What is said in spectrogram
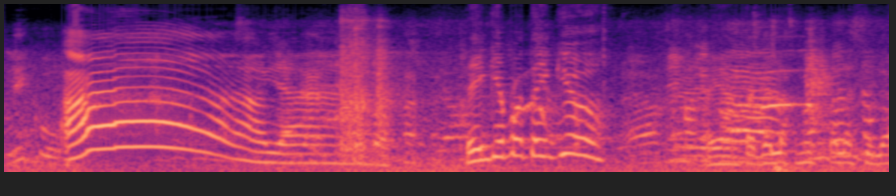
Liko. Ah, ayan. Thank you po, thank you. Ayan, tagalakmit pala sila.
